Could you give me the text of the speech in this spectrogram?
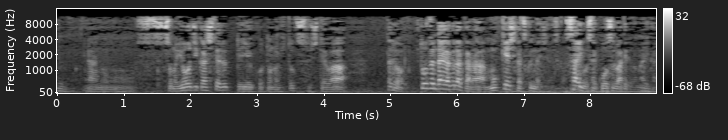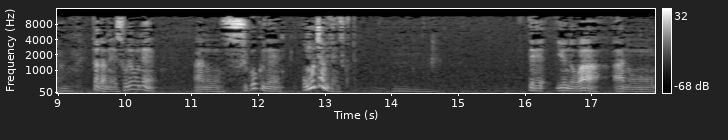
うん、あのその幼児化してるっていうことの一つとしては例えば当然大学だから模型しか作んないじゃないですか。最後施工するわけではないから、うん、ただねそれをねあのすごくねおもちゃみたいに作っっていうのはあの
